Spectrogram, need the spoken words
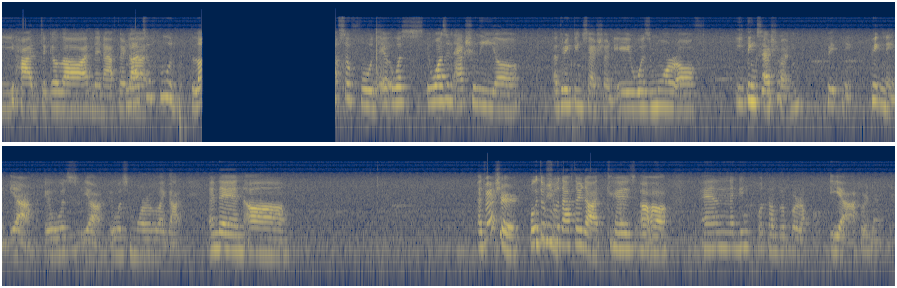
we had tequila, and then after Lots that, of food. Lots of food. It was, it wasn't actually uh, a drinking session. It was more of eating session. Picnic. picnic yeah it was yeah it was more of like that and then uh adventure photo shoot after that because uh, uh And naging photographer ako yeah for that day.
